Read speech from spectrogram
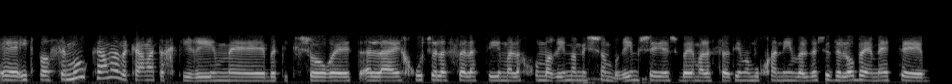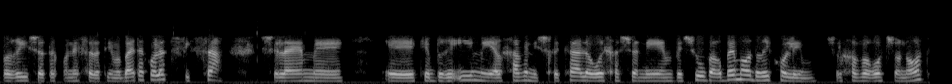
אה, התפרסמו כמה וכמה תחקירים אה, בתקשורת על האיכות של הסלטים, על החומרים המשמרים שיש בהם, על הסלטים המוכנים ועל זה שזה לא באמת אה, בריא שאתה קונה סלטים הביתה. כל התפיסה שלהם כבריאים היא הלכה ונשחקה לאורך השנים, ושוב, הרבה מאוד ריקולים של חברות שונות.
